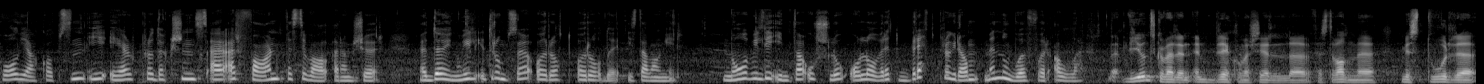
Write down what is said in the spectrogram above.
Pål Jacobsen i Air Productions er erfaren festivalarrangør, med døgnhvil i Tromsø og Rått og Råde i Stavanger. Nå vil de innta Oslo og lover et bredt program med noe for alle. Vi ønsker å være en, en bred kommersiell eh, festival med, med store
